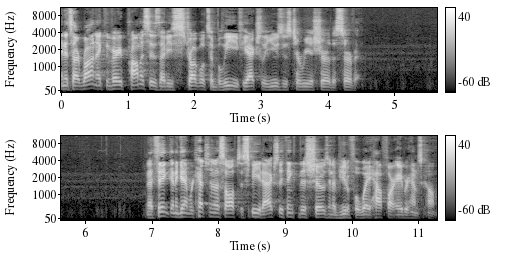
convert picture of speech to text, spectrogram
And it's ironic, the very promises that he's struggled to believe, he actually uses to reassure the servant. And I think, and again, we're catching us all up to speed. I actually think this shows in a beautiful way how far Abraham's come.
